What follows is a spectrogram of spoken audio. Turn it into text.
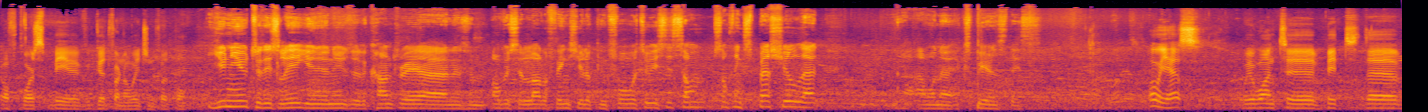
of course, be good for Norwegian football. You're new to this league, you're new to the country, and there's um, obviously a lot of things you're looking forward to. Is this some something special that uh, I want to experience this? Oh yes, we want to beat the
